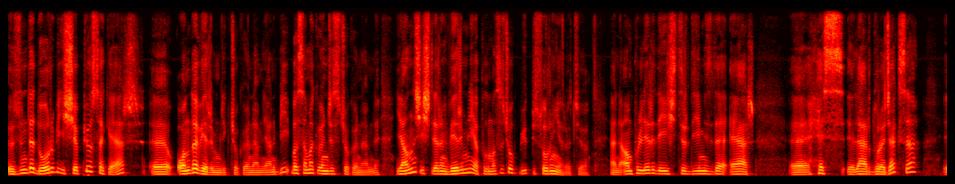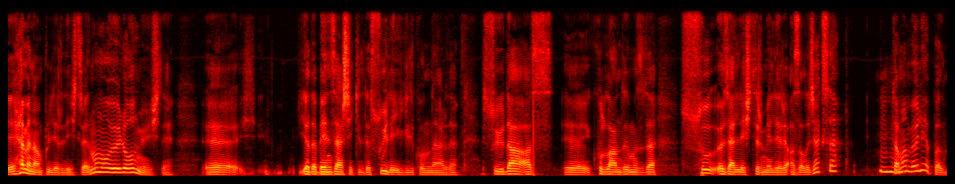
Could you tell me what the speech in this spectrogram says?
özünde doğru bir iş yapıyorsak eğer e, onda verimlilik çok önemli. Yani bir basamak öncesi çok önemli. Yanlış işlerin verimli yapılması çok büyük bir sorun yaratıyor. Yani ampulleri değiştirdiğimizde eğer e, HES'ler duracaksa e, hemen ampulleri değiştirelim ama öyle olmuyor işte. E, ya da benzer şekilde su ile ilgili konularda suyu daha az e, kullandığımızda su özelleştirmeleri azalacaksa hı hı. tamam öyle yapalım.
